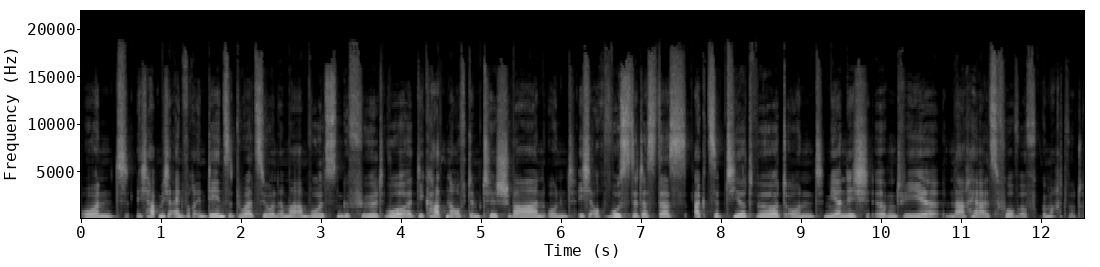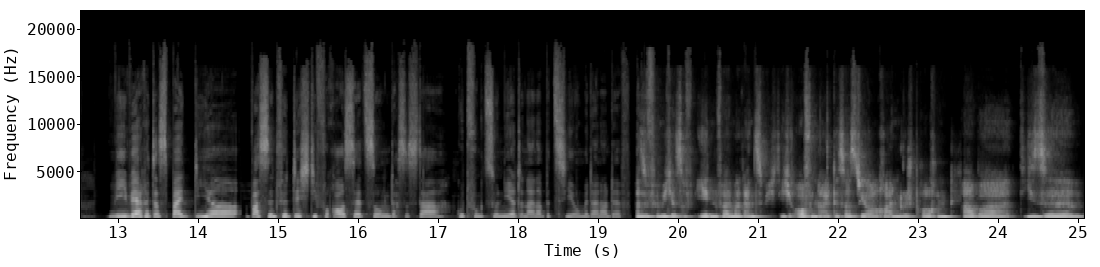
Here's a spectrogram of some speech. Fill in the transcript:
Und ich habe mich einfach in den Situationen immer am wohlsten gefühlt, wo die Karten auf dem Tisch waren und ich auch wusste, dass das akzeptiert wird und mir nicht irgendwie nachher als Vorwurf gemacht wird. Wie wäre das bei dir? Was sind für dich die Voraussetzungen, dass es da gut funktioniert in einer Beziehung mit einer Dev? Also für mich ist auf jeden Fall mal ganz wichtig Offenheit. Das hast du ja auch angesprochen. Aber diese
